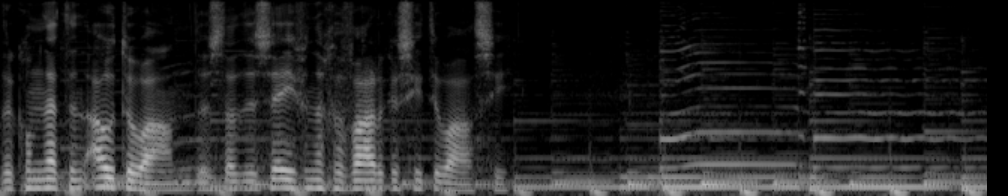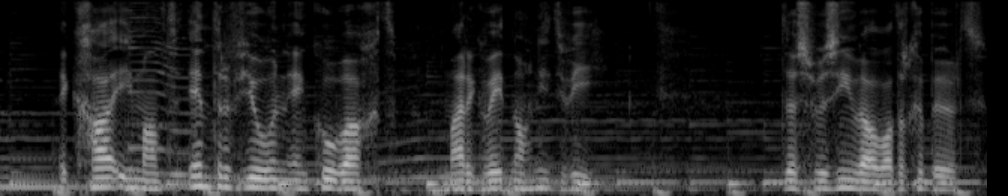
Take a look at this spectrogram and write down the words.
er komt net een auto aan. Dus dat is even een gevaarlijke situatie. Ik ga iemand interviewen in Koewacht, maar ik weet nog niet wie. Dus we zien wel wat er gebeurt.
